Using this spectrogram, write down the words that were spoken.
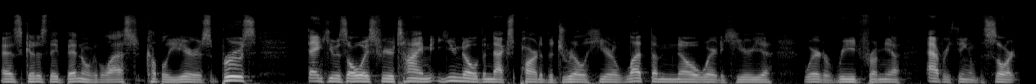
as good as they've been over the last couple of years. Bruce, thank you as always for your time. You know the next part of the drill here. Let them know where to hear you, where to read from you, everything of the sort.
